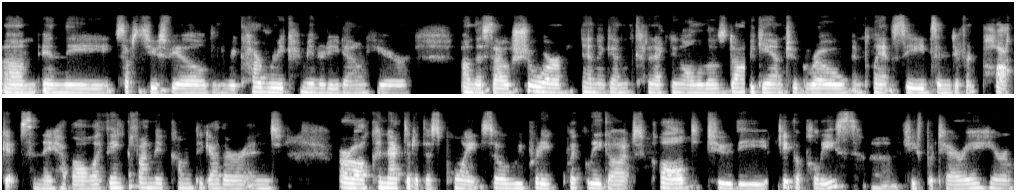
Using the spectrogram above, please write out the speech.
um, in the substance use field and the recovery community down here on the South Shore. And again, connecting all of those dots began to grow and plant seeds in different pockets. And they have all, I think, finally come together and are all connected at this point. So we pretty quickly got called to the chief of police, um, Chief Botieri, here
